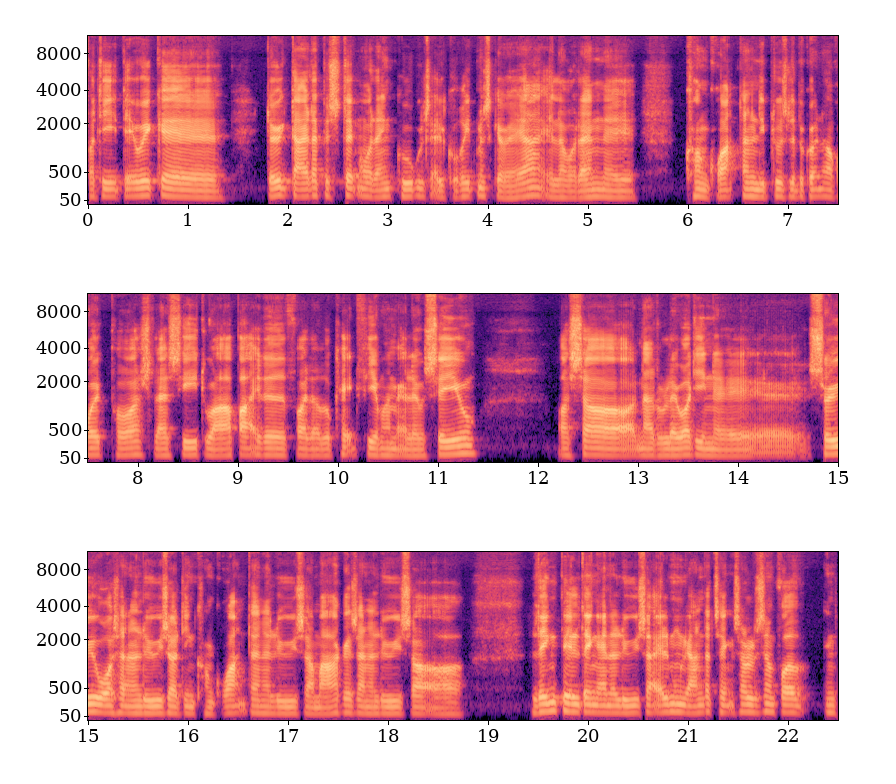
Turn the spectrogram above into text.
Fordi det er jo ikke, øh, det er jo ikke dig, der bestemmer, hvordan Googles algoritme skal være, eller hvordan øh, konkurrenterne lige pludselig begynder at rykke på os. Lad os sige, du arbejdede for et lokalt firma med at lave SEO, og så når du laver dine øh, søgeordsanalyser, dine konkurrentanalyser, markedsanalyser og linkbuilding-analyser og alle mulige andre ting, så har du ligesom fået en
